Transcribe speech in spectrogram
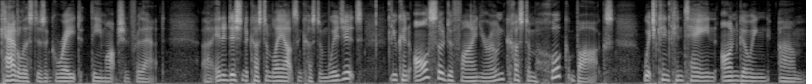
Catalyst is a great theme option for that. Uh, in addition to custom layouts and custom widgets, you can also define your own custom hook box, which can contain ongoing um,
